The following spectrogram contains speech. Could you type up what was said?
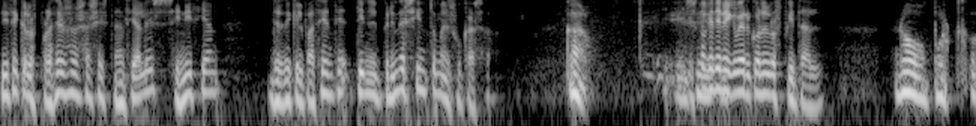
Dice que los procesos asistenciales se inician desde que el paciente tiene el primer síntoma en su casa. Claro. ¿Esto qué tiene que ver con el hospital? No, porque,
